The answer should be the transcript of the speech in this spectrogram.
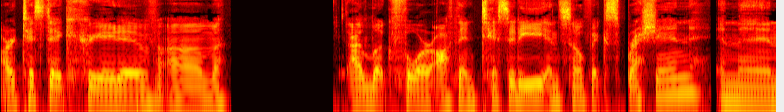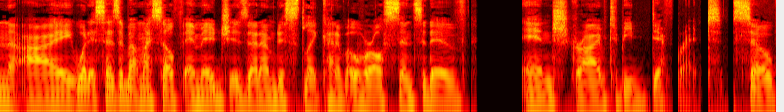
artistic creative um I look for authenticity and self-expression and then I what it says about my self-image is that I'm just like kind of overall sensitive and strive to be different. So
